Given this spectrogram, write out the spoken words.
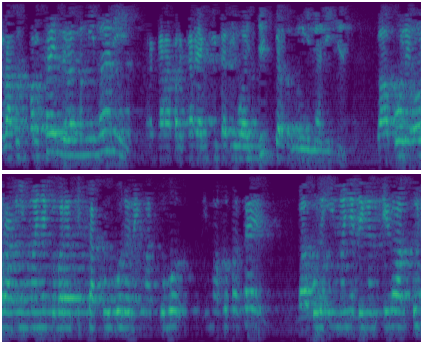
100% dalam mengimani perkara-perkara yang kita diwajibkan untuk mengimaninya. Gak boleh orang imannya kepada siksa kubur dan nikmat kubur 50%. Gak boleh imannya dengan sirat 70%.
